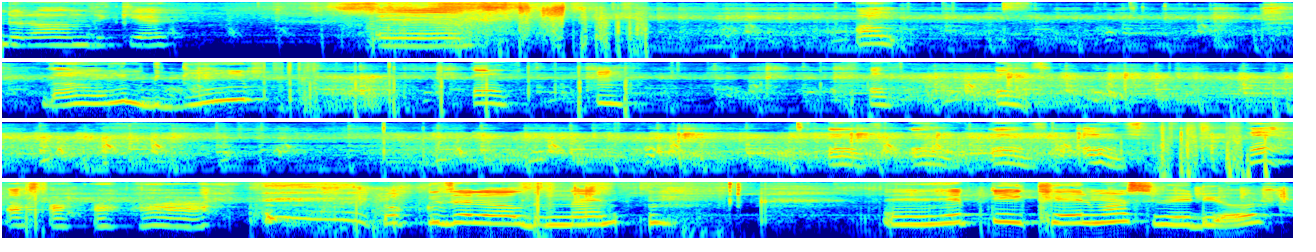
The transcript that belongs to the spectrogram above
Şimdi round 2. Ee, Al. Lan oğlum bir dur. Al. Al. Al. Al, al, al, al. Çok güzel aldım lan. Ee, hep de iki elmas veriyor.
